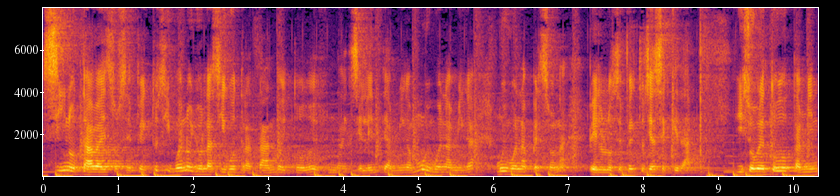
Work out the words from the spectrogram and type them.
sí notaba esos efectos y bueno, yo la sigo tratando y todo, es una excelente amiga, muy buena amiga, muy buena persona, pero los efectos ya se quedaron y sobre todo también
